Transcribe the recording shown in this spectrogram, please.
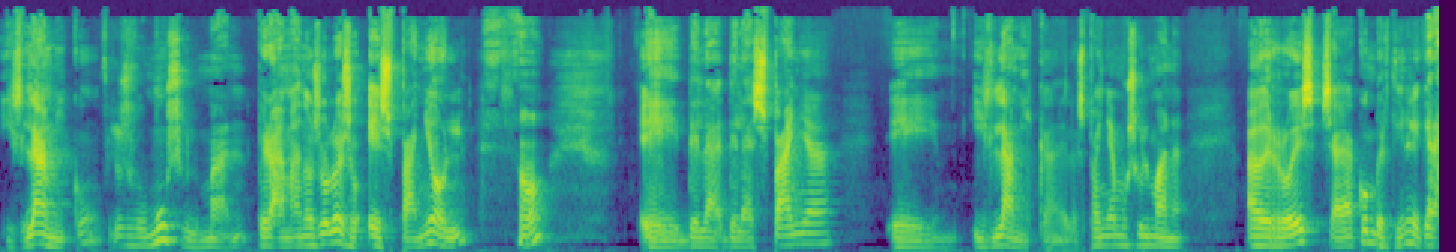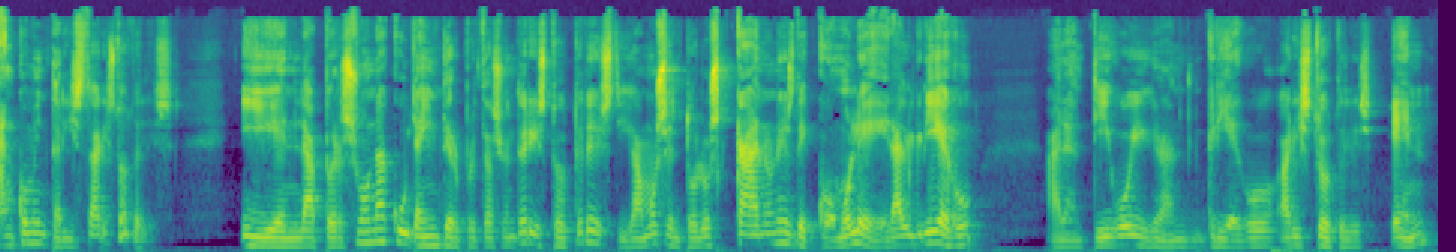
islámico, un filósofo musulmán, pero además no solo eso, español, ¿no? Eh, de, la, de, la, España eh, islámica, de la España musulmana, Averroes se había convertido en el gran comentarista de Aristóteles y en la persona cuya interpretación de Aristóteles, digamos, en todos los cánones de cómo leer al griego, al antiguo y gran griego Aristóteles, en,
